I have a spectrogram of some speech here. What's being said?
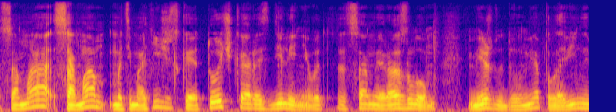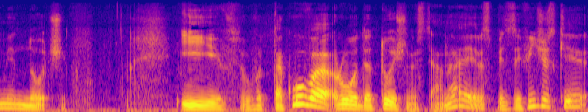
сама, сама математическая точка разделения, вот этот самый разлом между двумя половинами ночи. И вот такого рода точность, она специфически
